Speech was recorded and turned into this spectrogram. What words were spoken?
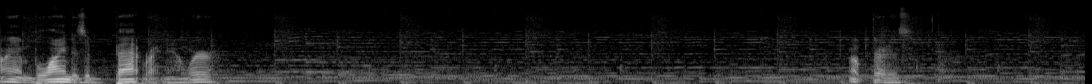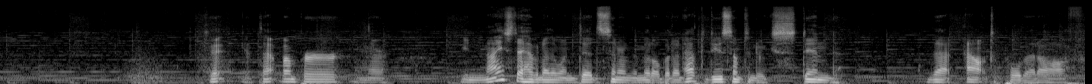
I am blind as a bat right now. Where? Oh, there it is. Okay, get that bumper in there. Be nice to have another one dead center in the middle, but I'd have to do something to extend that out to pull that off.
